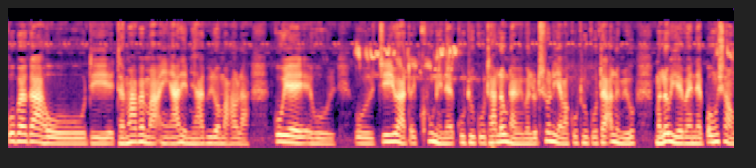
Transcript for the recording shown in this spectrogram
ကိုဘက်ကဟိုဒီဓမ္မဘက်မှာအင်အားတွေများပြီးတော့မှဟုတ်လားကိုရဲ့ဟိုဟိုကြေးရွာတစ်ခုအနေနဲ့ကိုတူကိုထားလုပ်နိုင်ပေမဲ့လို့တချို့နေရာမှာကိုတူကိုထားအဲ့လိုမျိုးမလုပ်ရဲဘဲနဲ့ပုံးဆောင်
